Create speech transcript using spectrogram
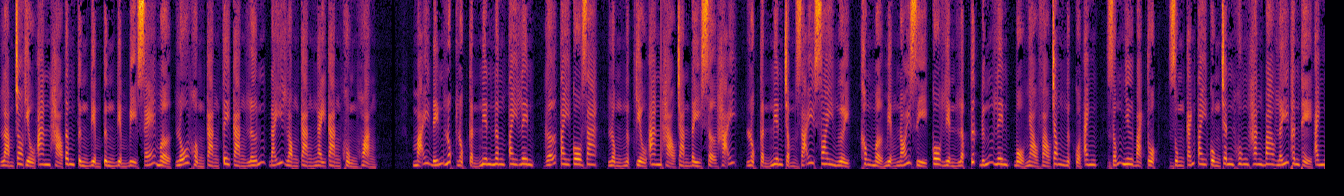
làm cho Kiều An hảo tâm từng điểm từng điểm bị xé mở, lỗ hổng càng tê càng lớn, đáy lòng càng ngày càng khủng hoảng. Mãi đến lúc Lục Cẩn Niên nâng tay lên, gỡ tay cô ra, lồng ngực Kiều An hảo tràn đầy sợ hãi, Lục Cẩn Niên chậm rãi xoay người, không mở miệng nói gì, cô liền lập tức đứng lên, bổ nhào vào trong ngực của anh, giống như bạch tuộc, dùng cánh tay cùng chân hung hăng bao lấy thân thể anh.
